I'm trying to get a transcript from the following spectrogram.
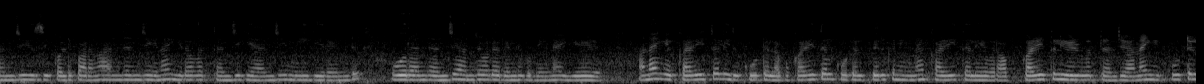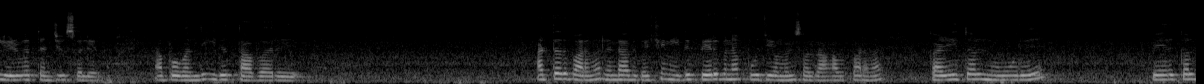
அஞ்சு இஸ் ஈக்குவல் டு பாருங்கள் அஞ்சு அஞ்சுனா இருபத்தஞ்சுக்கு அஞ்சு மீதி ரெண்டு. ஒரு அஞ்சு அஞ்சு அஞ்சோட ரெண்டு கொடுத்தீங்கன்னா ஏழு. ஆனால் இங்கே கழித்தல் இது கூட்டல். அப்போ கழித்தல் கூட்டல் பெருக்குனிங்கன்னா கழித்தலே வரும். அப்போ கழித்தல் எழுபத்தஞ்சு. ஆனால் இங்கே கூட்டல் எழுபத்தஞ்சு சொல்லியிருக்கோம். அப்போது வந்து இது தவறு. அடுத்தது பாருங்கள் ரெண்டாவது கொஸ்டின் இது பெருகுனா பூஜ்ஜியம்னு சொல்கிறாங்க அப்போ பாருங்கள் கழித்தல் நூறு பெருக்கல்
